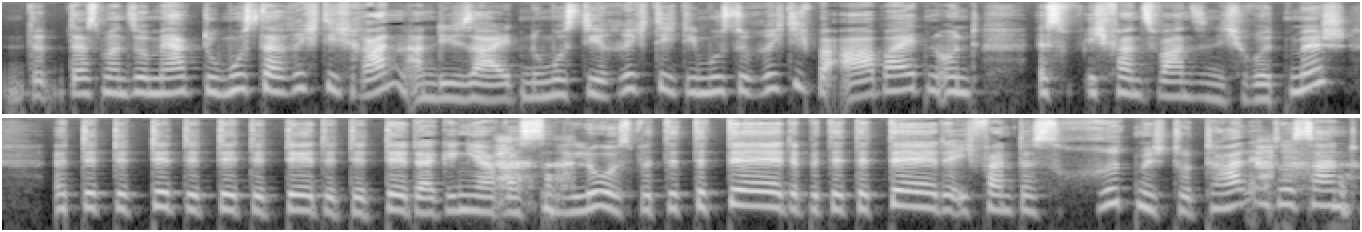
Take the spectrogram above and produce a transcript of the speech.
dass man so merkt, du musst da richtig ran an die Seiten, du musst die richtig, die musst du richtig bearbeiten und es, ich fand es wahnsinnig rhythmisch. Da ging ja was los. Ich fand das rhythmisch total interessant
